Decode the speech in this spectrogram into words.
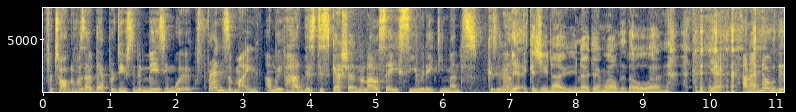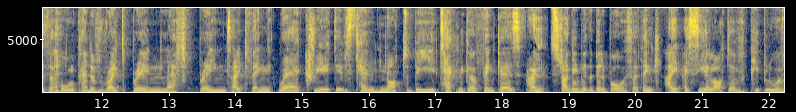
photographers out there producing amazing work, friends of mine, and we've had this discussion, and I'll say, see you in 18 months because it has Yeah, because you know, you know damn well that they'll. Uh, yeah, and I know there's the whole kind of right brain, left brain type thing where creatives tend not to be technical thinkers. I struggle with a bit of both. I think I, I see a lot of people who are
